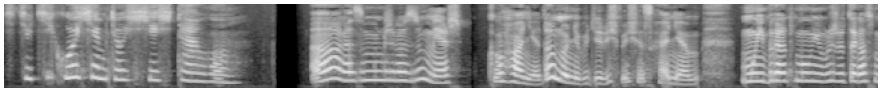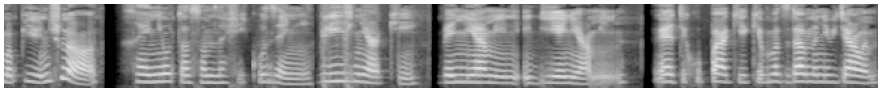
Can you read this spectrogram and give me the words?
Z cioci głosem coś się stało. A, rozumiem, że rozumiesz. Kochanie, dawno nie widzieliśmy się z Heniem. Mój brat mówił, że teraz ma 5 lat. Heniu to są nasi kuzyni. Bliźniaki. Beniamin i Gieniamin. Rety chłopaki, jakie was dawno nie widziałem.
